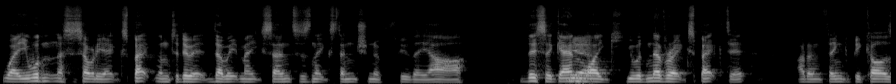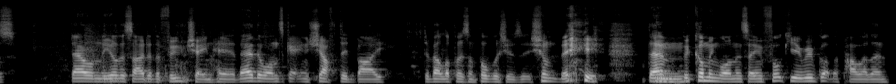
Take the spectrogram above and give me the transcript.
where you wouldn't necessarily expect them to do it, though it makes sense as an extension of who they are. This again, Yeah. like you would never expect it, I don't think, because they're on the other side of the food chain here. They're the ones getting shafted by developers and publishers. It shouldn't be them Mm. becoming one and saying "fuck you," we've got the power then.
